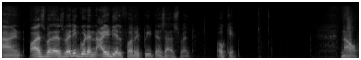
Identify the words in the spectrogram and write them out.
and as well as very good and ideal for repeaters as well. Okay. Now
